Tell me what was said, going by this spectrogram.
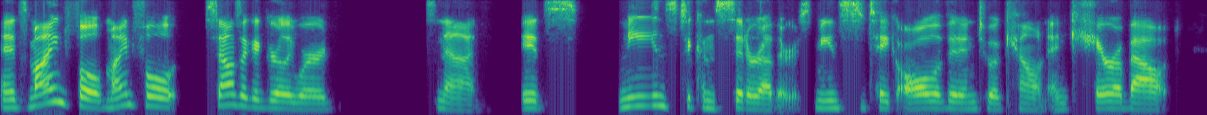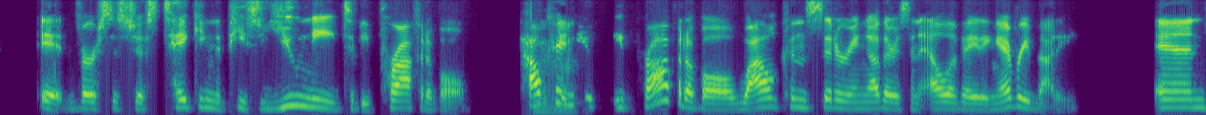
And it's mindful. Mindful sounds like a girly word. It's not. It's means to consider others, means to take all of it into account and care about it versus just taking the piece you need to be profitable. How can mm-hmm. you be profitable while considering others and elevating everybody? And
